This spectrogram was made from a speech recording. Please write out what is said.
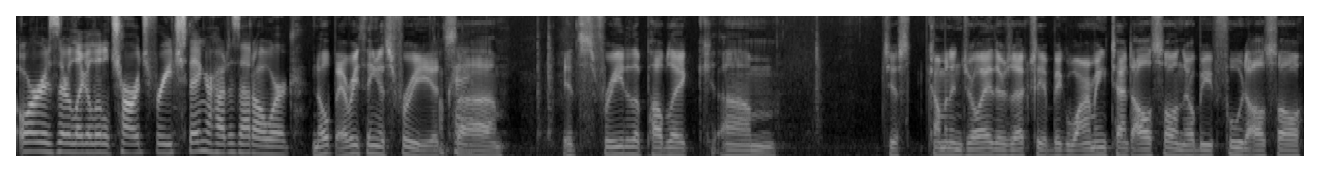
or is there like a little charge for each thing, or how does that all work? Nope, everything is free. It's Okay. um, it's free to the public. Um, just come and enjoy. There's actually a big warming tent also, and there'll be food also.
